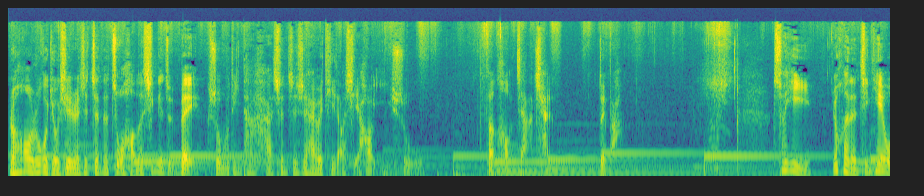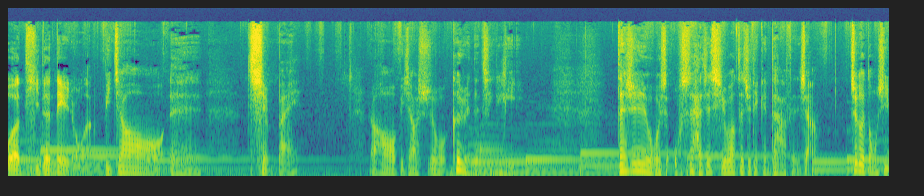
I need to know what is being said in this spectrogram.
然后，如果有些人是真的做好了心理准备，说不定他还甚至是还会提早写好遗书，分好家产。对吧？所以有可能今天我提的内容啊，比较呃浅白，然后比较是我个人的经历，但是我是我是还是希望在这里跟大家分享，这个东西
